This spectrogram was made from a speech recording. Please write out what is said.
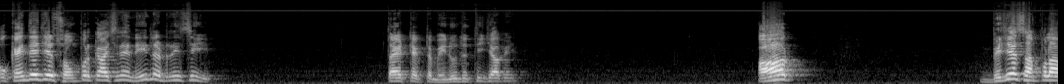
ਉਹ ਕਹਿੰਦੇ ਜੇ ਸੋਮ ਪ੍ਰਕਾਸ਼ ਨੇ ਨਹੀਂ ਲੜਨੀ ਸੀ, ਤਾਂ ਇਹ ਟਿਕਟ ਮੈਨੂੰ ਦਿੱਤੀ ਜਾਵੇ। ਔਰ ਵਿਜੇ ਸੰਪਲਾ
